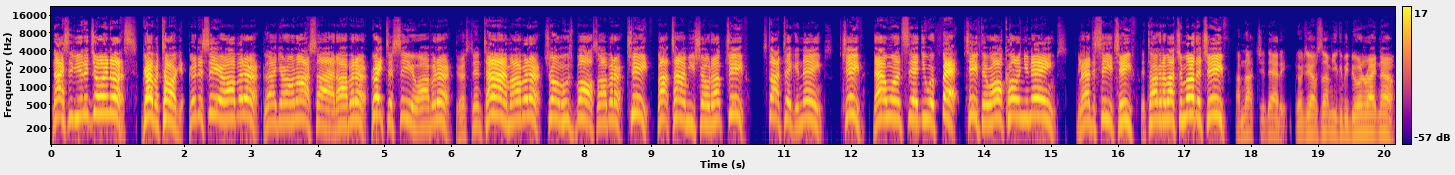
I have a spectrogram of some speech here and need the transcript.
Nice of you to join us. Grab a target. Good to see you, Arbiter. Glad you're on our side, Arbiter. Great to see you, Arbiter. Just in time, Arbiter. Show 'em who's boss, Arbiter. Chief, about time you showed up, Chief. Start taking names. Chief, that one said you were fat. Chief, they were all calling you names. Glad to see you, Chief. They're talking about your mother, Chief. I'm not your daddy. Don't you have something you could be doing right now?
